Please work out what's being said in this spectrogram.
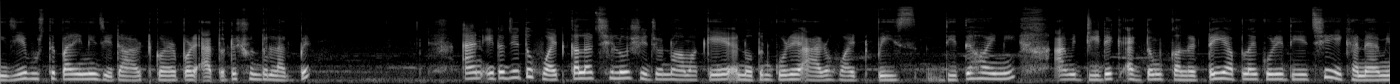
নিজেই বুঝতে পারিনি যে এটা আর্ট করার পর এতটা সুন্দর লাগবে। অ্যান্ড এটা যেহেতু হোয়াইট কালার ছিল, সেজন্য আমাকে নতুন করে আর হোয়াইট পেস দিতে হয়নি। আমি ডিরেক্ট একদম কালারটাই অ্যাপ্লাই করে দিয়েছি। এখানে আমি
